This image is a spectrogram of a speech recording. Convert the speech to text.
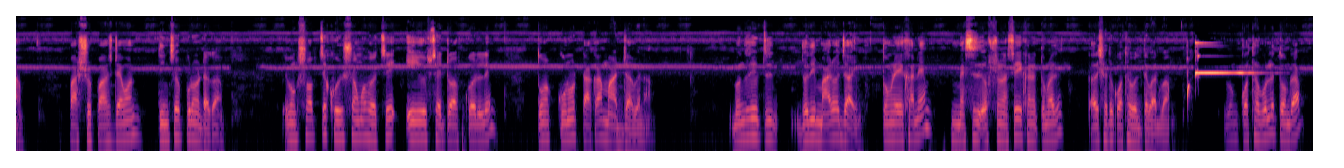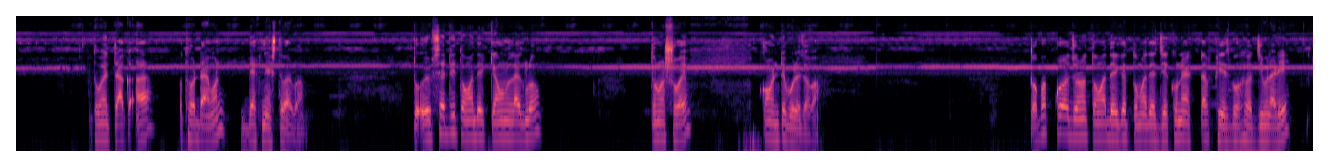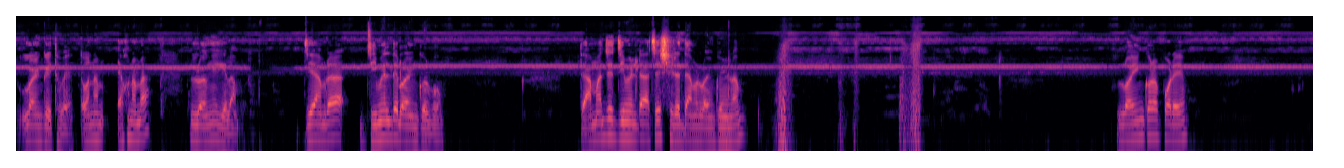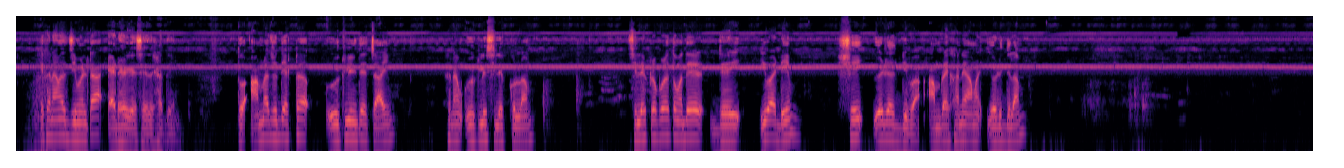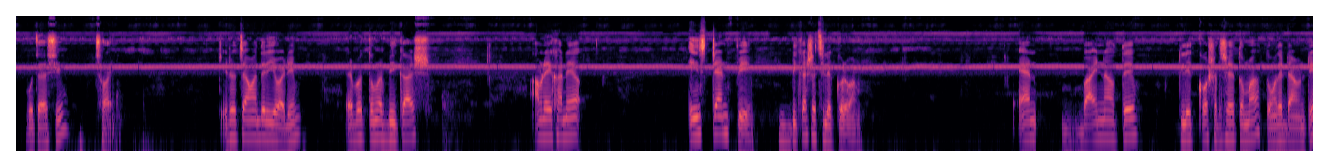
পাঁচশো পাঁচ ডায়মন্ড তিনশো পনেরো টাকা। এবং সবচেয়ে খুশির সংবাদ হচ্ছে এই ওয়েবসাইটটা অফ করলে তোমার কোনো টাকা মার যাবে না। এবং যদি যদি মারও যায়, তোমরা এখানে মেসেজ অপশন আছে, এখানে তোমরা তাদের সাথে কথা বলতে পারবা। এবং কথা বলে তোমরা তোমার টাকা অথবা ডায়মন্ড ব্যাক নিয়ে আসতে পারবা। তো ওয়েবসাইটটি তোমাদের কেমন লাগল? তোমরা সবাই কমেন্টে বলে যাবা। টপ আপ করার জন্য তোমাদেরকে তোমাদের যে কোনো একটা ফেসবুক অথবা জিমেল আইডি লগ ইন করতে হবে। তখন এখন আমরা লগ ইনে গেলাম। যে আমরা জিমেল দিয়ে লগ ইন করব। তো আমার যে জিমেলটা আছে সেটা দিয়ে আমরা লগ ইন করে নিলাম। লগ ইন করার পরে এখানে আমাদের জিমেলটা অ্যাড হয়ে গেছে এদের সাথে। তো আমরা যদি একটা উইকলি নিতে চাই এখানে আমি উইকলি সিলেক্ট করলাম। সিলেক্ট করার পরে তোমাদের যে ইউআইডি সেই ইউআইডি দিবা। আমরা এখানে আমার ইউআইডি দিলাম। পঁচাশি ছয়। এটা হচ্ছে আমাদের ইউআইডি এরপর তোমরা বিকাশ। আমরা এখানে ইনস্ট্যান্ট পে বিকাশটা সিলেক্ট করলাম অ্যান্ড বাই নাওতে ক্লিক করার সাথে সাথে তোমরা তোমাদের ডায়মন্ডটি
